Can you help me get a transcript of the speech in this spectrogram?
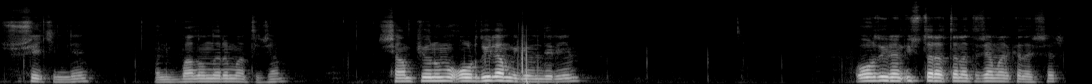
Şu şekilde. Hani balonlarımı atacağım. Şampiyonumu orduyla mı göndereyim? Orduyla üst taraftan atacağım arkadaşlar.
